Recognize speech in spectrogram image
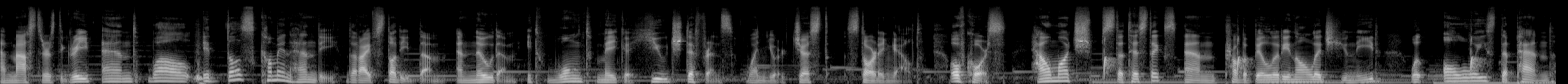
and master's degree, and while it does come in handy that I've studied them and know them, it won't make a huge difference when you're just starting out. Of course, how much statistics and probability knowledge you need will always depend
